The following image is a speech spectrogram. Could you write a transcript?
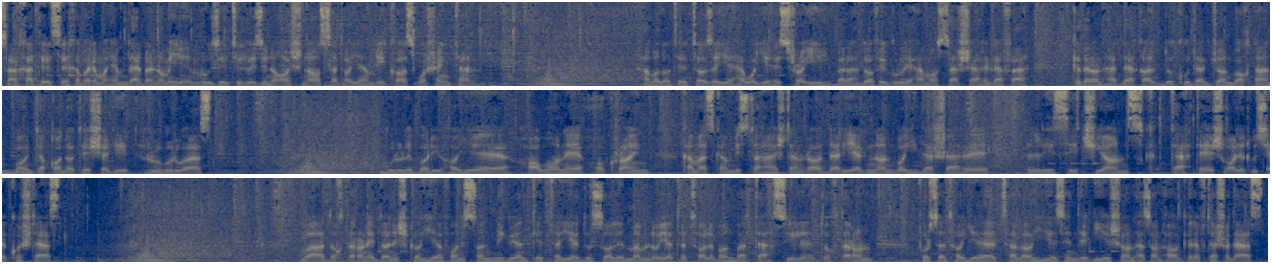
سرخط سه خبر مهم در برنامه امروز تلویزیون آشنا صدای امریکاست واشنگتن. حملات تازه هوایی اسرائیل بر اهداف گروه حماس در شهر رفح که در آن حداقل دو کودک جان باختند با انتقادات شدید روبرو است. گلوله باری های هاوان اوکراین کم از کم 28 تن را در یک نانوایی در شهر لیسیچیانسک تحت اشغال روسیه کشته است. و دختران دانشگاهی افغانستان می‌گویند که طی دو سال ممنوعیت طالبان بر تحصیل دختران فرصتهای طلایی زندگیشان از آنها گرفته شده است.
